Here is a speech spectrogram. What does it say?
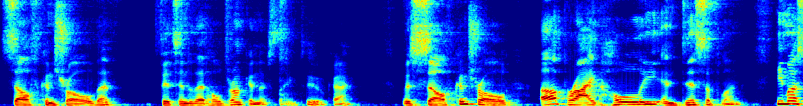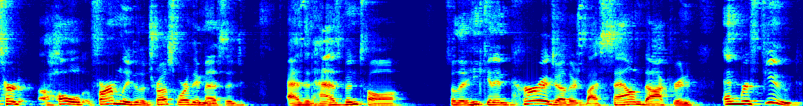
self controlled. That fits into that whole drunkenness thing, too, okay? With self controlled, upright, holy, and disciplined. He must hold firmly to the trustworthy message as it has been taught, so that he can encourage others by sound doctrine and refute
